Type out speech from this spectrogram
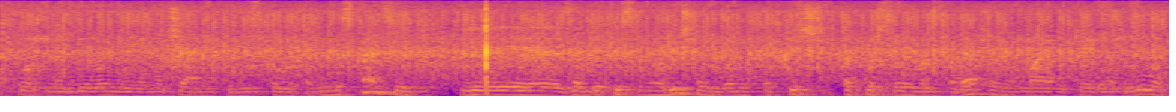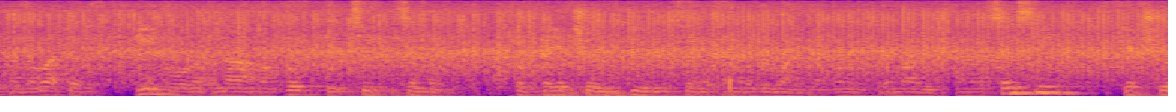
також наділені начальники військових адміністрацій, і завдяки своєму рішенню вони також, також своїм розпорядженням мають можливість надавати пільгу на обробку цих земель. Тобто, якщо діє місцеве самоврядування, вони приймають рішення на сесії, якщо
